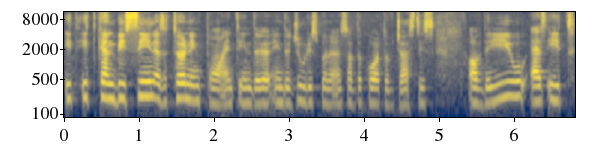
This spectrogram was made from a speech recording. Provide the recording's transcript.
it, it, can be seen as a turning point in the, in the jurisprudence of the Court of Justice of the EU as it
